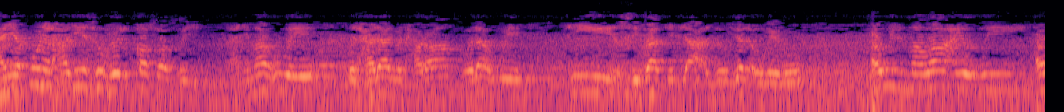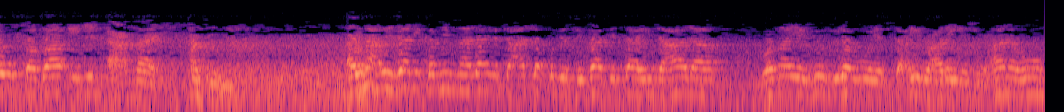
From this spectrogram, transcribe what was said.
أن يكون الحديث في القصص يعني ما هو في الحلال والحرام ولا هو في صفات الله عز وجل أو غيره. أو المواعظ أو فضائل الأعمال. أو نحو ذلك مما لا يتعلق بصفات الله تعالى وما يجوز له ويستحيل عليه سبحانه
